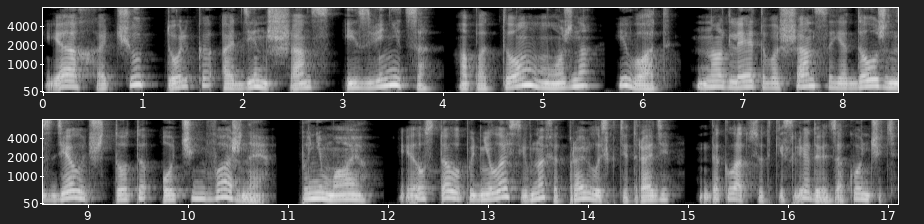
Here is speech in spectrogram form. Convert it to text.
Я хочу только один шанс извиниться. а потом можно и в ад. Но для этого шанса я должен сделать что-то очень важное. Понимаю. Я устало поднялась и вновь отправилась к тетради. Доклад все-таки следует закончить.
